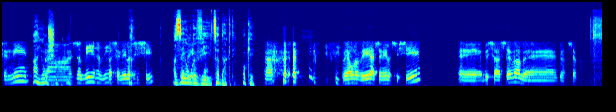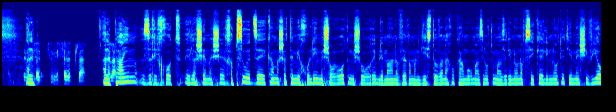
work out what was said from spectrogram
שני. אה, יום שני. רביעי, רביעי. בשני לשישי. אז זה יום רביעי, צדקתי, אוקיי. ביום רביעי, השני לשישי, בשעה שבע בבאר שבע. מסעדת כלל. אלפיים זריחות לשמש, חפשו את זה כמה שאתם יכולים, משוררות ומשוררים למען אברה מנגיסטו, ואנחנו כאמור מאזינות ומאזינים לא נפסיק למנות את ימי שביו.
